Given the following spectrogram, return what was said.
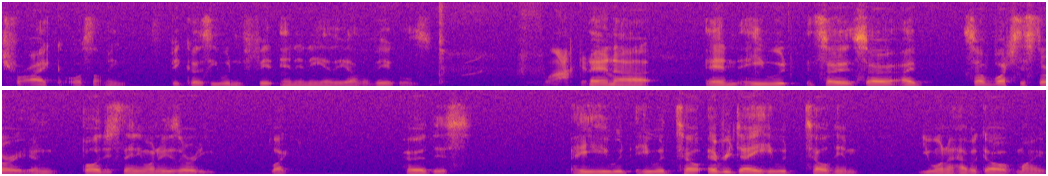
trike or something because he wouldn't fit in any of the other vehicles, fucking and uh, and he would. So so I so I've watched this story, and apologies to anyone who's already like heard this. He, he would he would tell every day he would tell him, "You want to have a go of my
